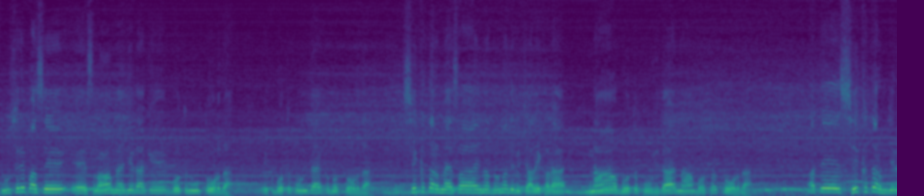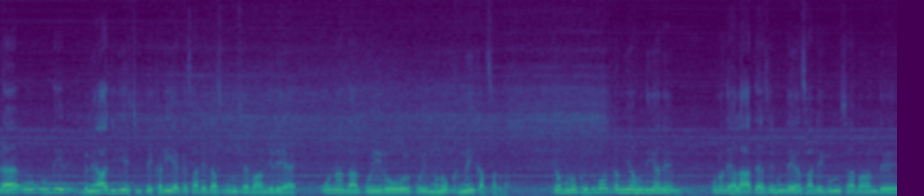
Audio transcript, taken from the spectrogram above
ਦੂਸਰੇ ਪਾਸੇ ਇਹ ਇਸਲਾਮ ਹੈ ਜਿਹੜਾ ਕਿ ਬੁੱਤ ਨੂੰ ਤੋੜਦਾ। ਇੱਕ ਬੁੱਤ ਪੂਜਦਾ, ਇੱਕ ਬੁੱਤ ਤੋੜਦਾ। ਸਿੱਖ ਧਰਮ ਐਸਾ ਇਹਨਾਂ ਦੋਨਾਂ ਦੇ ਵਿਚਾਲੇ ਖੜਾ ਹੈ। ਨਾ ਬੁੱਤ ਪੂਜਦਾ, ਨਾ ਬੁੱਤ ਤੋੜਦਾ। ਅਤੇ ਸਿੱਖ ਧਰਮ ਜਿਹੜਾ ਉਹ ਉਹਦੀ ਬੁਨਿਆਦ ਜਿਹੜੀ ਇਸ ਚੀਜ਼ ਤੇ ਖੜੀ ਹੈ ਕਿ ਸਾਡੇ 10 ਗੁਰੂ ਸਾਹਿਬਾਨ ਜਿਹੜੇ ਹੈ, ਉਹਨਾਂ ਦਾ ਕੋਈ ਰੋਲ, ਕੋਈ ਮਨੁੱਖ ਨਹੀਂ ਕਰ ਸਕਦਾ। ਕਿਉਂ? ਮਨੁੱਖ ਵਿੱਚ ਬਹੁਤ ਕਮੀਆਂ ਹੁੰਦੀਆਂ ਨੇ। ਉਹਨਾਂ ਦੇ ਹਾਲਾਤ ਐਸੇ ਹੁੰਦੇ ਆ, ਸਾਡੇ ਗੁਰੂ ਸਾਹਿਬਾਨ ਦੇ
